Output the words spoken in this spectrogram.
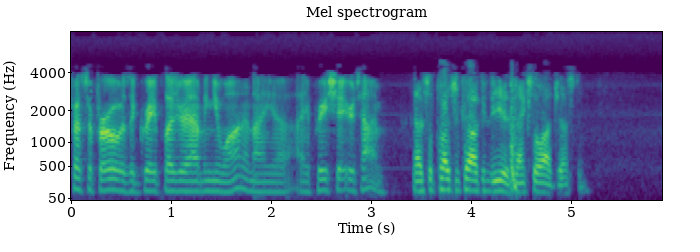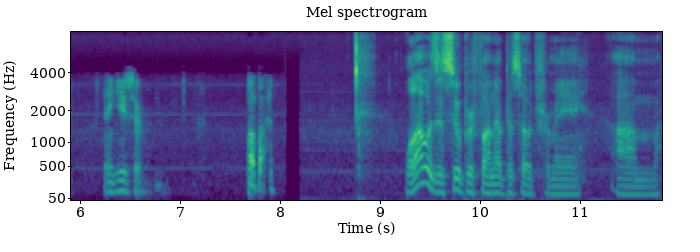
Professor Furrow, it was a great pleasure having you on, and I uh, I appreciate your time. That's a pleasure talking to you. Thanks a lot, Justin. Thank you, sir. Bye bye. Well, that was a super fun episode for me. Um,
